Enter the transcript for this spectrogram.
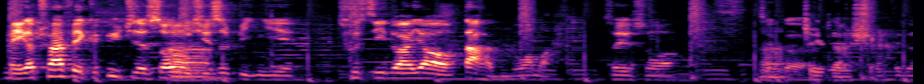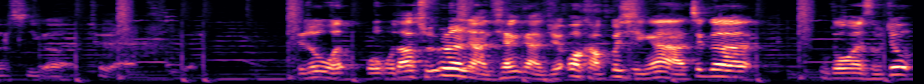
每个 traffic 预计的收入啊其实比你 To C 端要大很多嘛。所以说这嗯个、这个是这个是一个 off。对，比如说我我我当时润了两天，感觉我靠不行啊，这个你懂我意思吗？就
